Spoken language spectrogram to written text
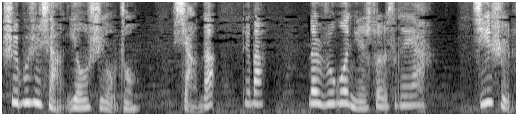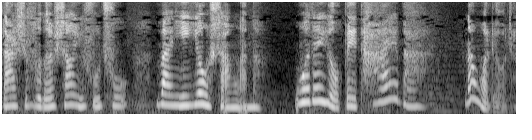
是不是想有始有终？想的，对吧？那如果你是索尔斯克亚，即使拉什福德伤愈复出，万一又伤了呢？我得有备胎吧？那我留着。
